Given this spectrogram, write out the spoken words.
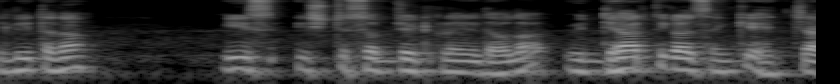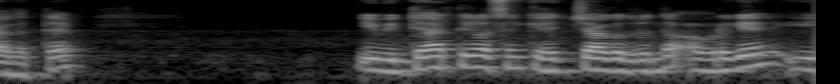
ಇಲ್ಲಿ ತನಕ ಈ ಇಷ್ಟು ಸಬ್ಜೆಕ್ಟ್ಗಳೇನಿದಾವಲ್ಲ ವಿದ್ಯಾರ್ಥಿಗಳ ಸಂಖ್ಯೆ ಹೆಚ್ಚಾಗುತ್ತೆ. ಈ ವಿದ್ಯಾರ್ಥಿಗಳ ಸಂಖ್ಯೆ ಹೆಚ್ಚಾಗೋದ್ರಿಂದ ಅವರಿಗೆ ಈ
